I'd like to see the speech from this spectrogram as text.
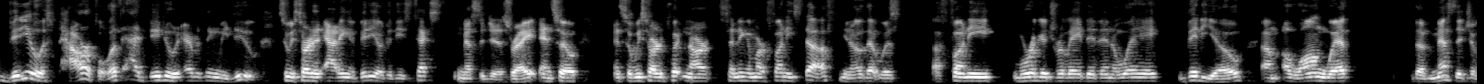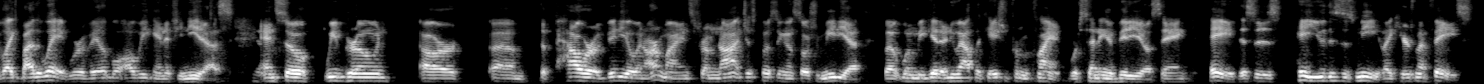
video is powerful. Let's add video to everything we do. So we started adding a video to these text messages, right? And so and so we started putting our sending them our funny stuff, you know, that was a funny mortgage related in a way video, um, along with the message of like, by the way, we're available all weekend if you need us. Yeah. And so we've grown our um, the power of video in our minds from not just posting on social media, but when we get a new application from a client, we're sending a video saying, "Hey, this is hey you, this is me. Like here's my face."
